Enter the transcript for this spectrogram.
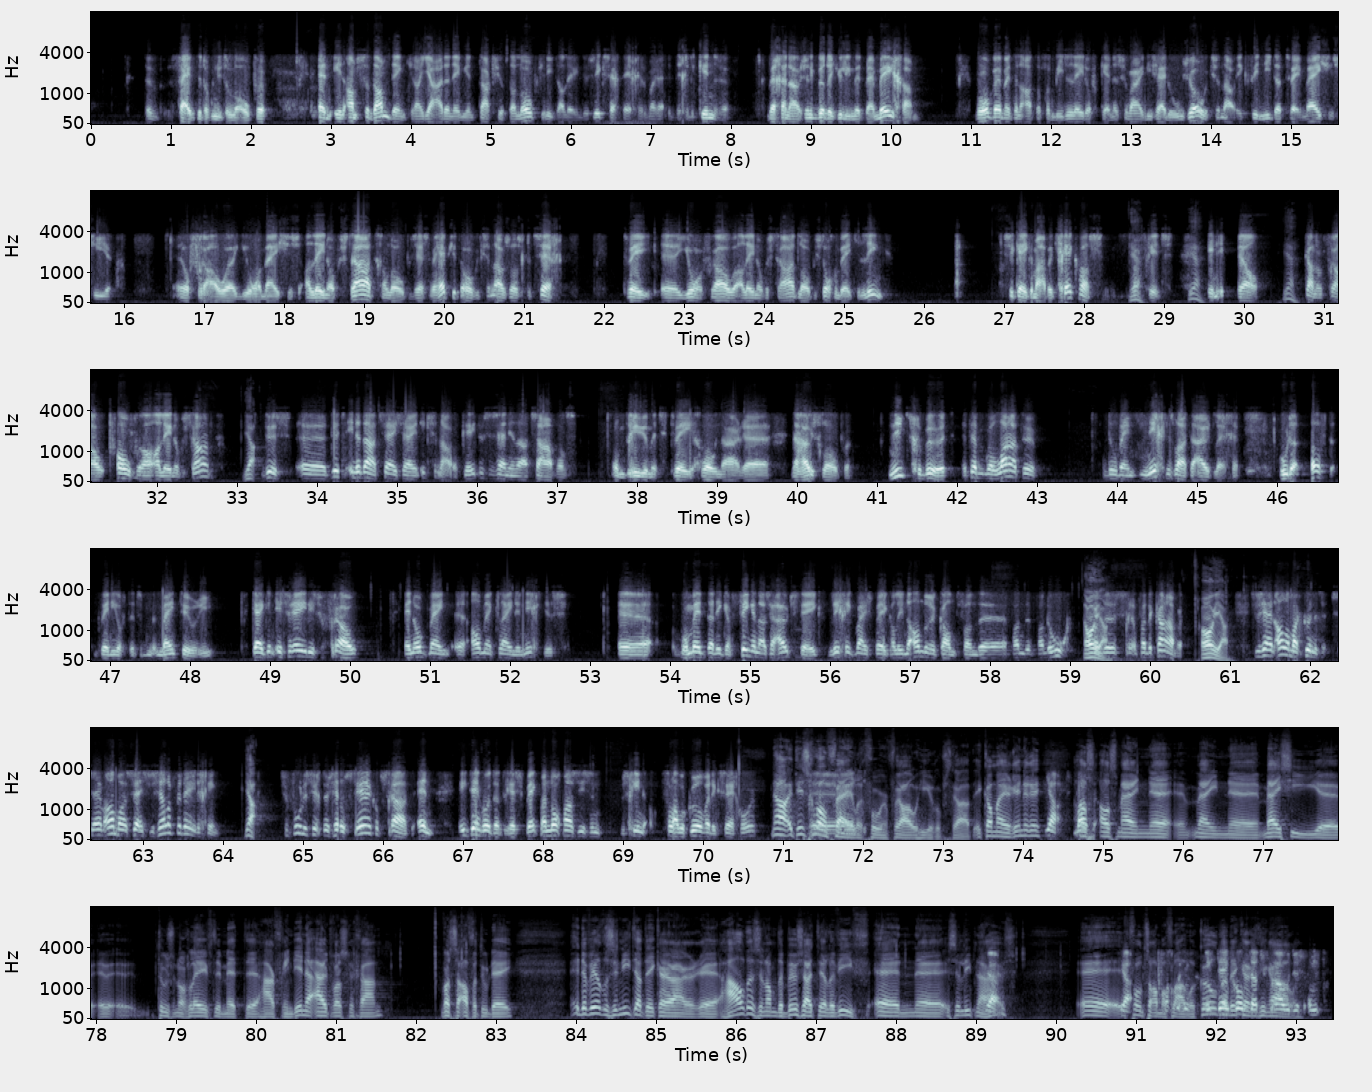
eh, 25 minuten lopen. En in Amsterdam denk je dan, ja, dan neem je een taxi of dan loop je niet alleen. Dus ik zeg tegen, tegen de kinderen, wij gaan naar huis en ik wil dat jullie met mij meegaan. Waarop wij met een aantal familieleden of kennissen waren, die zeiden, hoezo? Ik zei, nou, ik vind niet dat twee meisjes hier, eh, of vrouwen, jonge meisjes, alleen over straat gaan lopen. Zeggen ze, waar heb je het over? Ik zei, nou, zoals ik het zeg, twee eh, jonge vrouwen alleen over straat lopen is toch een beetje link. Nou, ze keken maar of ik gek was, Ja. Frits. Ja. In Israël Ja. kan een vrouw overal alleen over straat. Ja. Dus, eh, dus inderdaad, zij zijn, ik zei nou oké, dus ze zijn inderdaad s'avonds om drie uur met z'n tweeën gewoon naar, eh, naar huis gelopen. Niets gebeurd. Dat heb ik wel later door mijn nichtjes laten uitleggen. Hoe dat, of, ik weet niet of dat is mijn theorie. Kijk, een Israëlische vrouw en ook mijn, eh, al mijn kleine nichtjes. eh, op het moment dat ik een vinger naar ze uitsteek, lig ik bij spreken al in de andere kant van de, van de, van de hoek. Oh van, ja. de, van de kamer. Oh ja. Ze zijn allemaal, kunnen, ze zijn allemaal zijn ze zelfverdediging. Ja. Ze voelen zich dus heel sterk op straat. En ik denk ook dat respect, maar nogmaals is een misschien flauwekul wat ik zeg hoor. Nou, het is gewoon Eh, veilig voor een vrouw hier op straat. Ik kan me herinneren, Ja, maar als, als mijn, eh, mijn eh, meisje, toen ze nog leefde, met haar vriendinnen uit was gegaan, wat ze af en toe deed, dan wilde ze niet dat ik haar haalde. Ze nam de bus uit Tel Aviv en ze liep naar Ja. huis. Ja. Ik vond ze allemaal flauwekul ik dat ik haar dat ging vrouwen halen. dus om...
